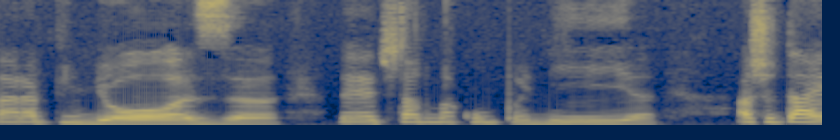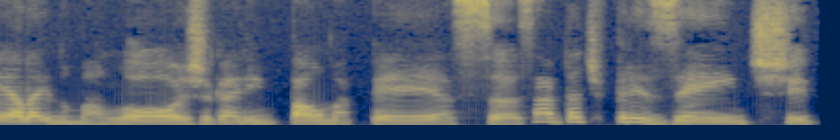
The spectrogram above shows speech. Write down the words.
maravilhosa, né? de estar numa companhia, ajudar ela a ir numa loja, garimpar uma peça, sabe? Dar de presente.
